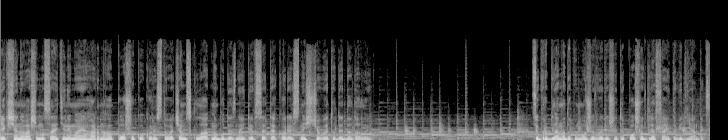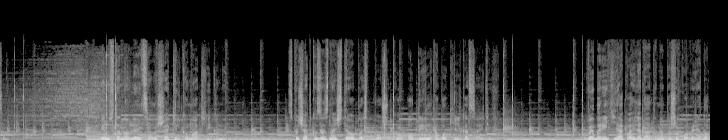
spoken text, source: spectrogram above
Якщо на вашому сайті немає гарного пошуку, користувачам складно буде знайти все те корисне, що ви туди додали. Цю проблему допоможе вирішити пошук для сайта від Яндекса. Він встановлюється лише кількома кліками. Спочатку зазначте область пошуку один або кілька сайтів. Виберіть, як виглядатиме пошуковий рядок.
